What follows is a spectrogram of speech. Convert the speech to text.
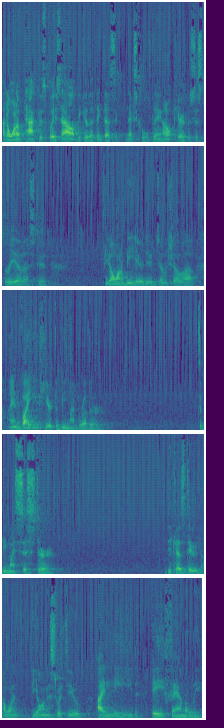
I don't want to pack this place out because I think that's the next cool thing. I don't care if it's just three of us, dude. If you don't want to be here, dude, don't show up. I invite you here to be my brother, to be my sister. Because, dude, I want to be honest with you. I need a family.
